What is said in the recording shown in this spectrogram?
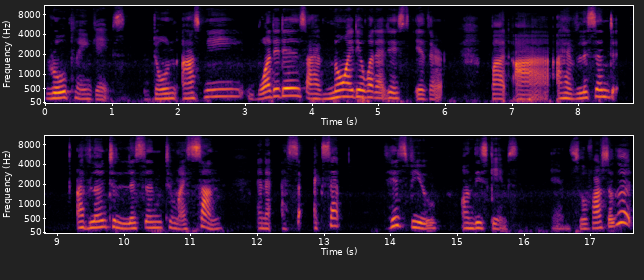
role playing games. Don't ask me what it is. I have no idea what that is either. But uh, I have listened, I've learned to listen to my son and accept his view on these games. And so far, so good.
